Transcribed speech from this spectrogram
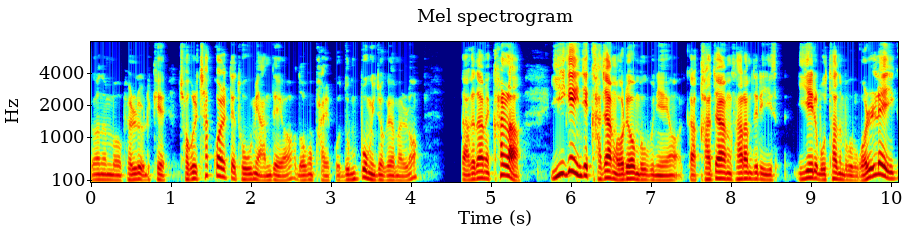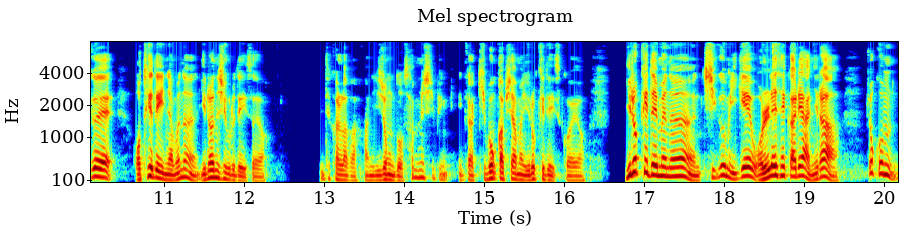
이거는 뭐 별로 이렇게 적을 착고할 때 도움이 안 돼요. 너무 밝고 눈뽕이죠 그야말로. 자 그다음에 컬러. 이게 인제 가장 어려운 부분이에요. 그러니까 가장 사람들이 이 이 해를 못하는 부분. 원래 이게 어떻게 돼 있냐면은 이런 식으로 돼 있어요. 틴트 컬러가 한 이 정도 30인 그러니까 기본값이 아마 이렇게 돼 있을 거예요. 이렇게 되면은 지금 이게 원래 색깔이 아니라 쪼끔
